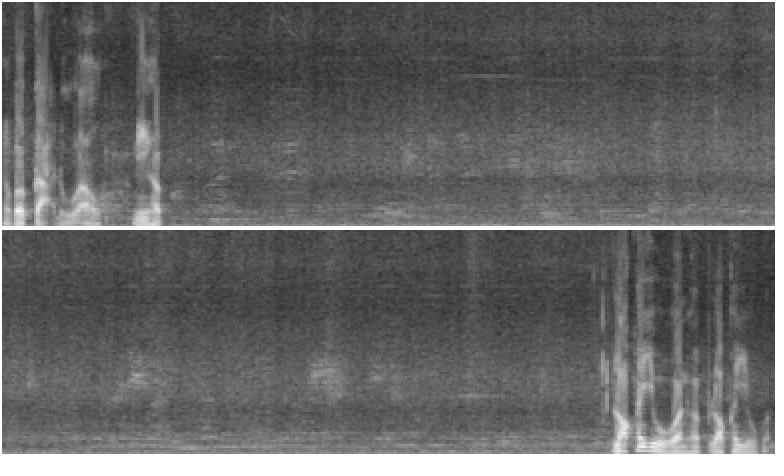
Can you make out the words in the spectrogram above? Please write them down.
แล้วก็กะดูเอานี่ครับ ล็อกให้อยู่ก่อนครับ ล็อกให้อยู่ก่อน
